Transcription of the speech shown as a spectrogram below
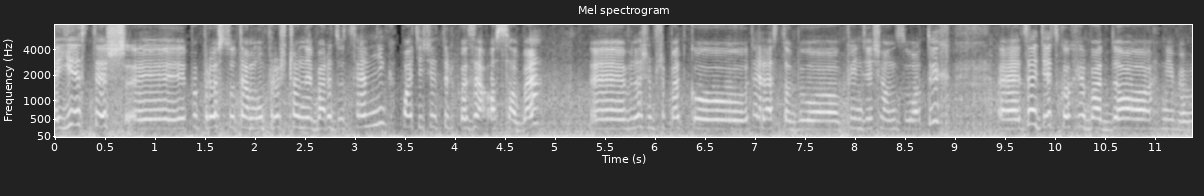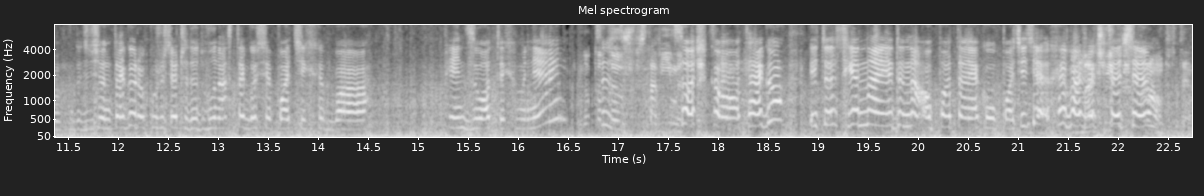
Yy, Jest też yy, po prostu tam uproszczony bardzo cennik, płaci się tylko za osobę. W naszym przypadku teraz to było 50 zł. Za dziecko chyba do, nie wiem, do 10 roku życia czy do 12 się płaci chyba 5 zł mniej. No to to już wstawimy. Coś koło tego i to jest jedna jedyna opłata, jaką płacicie, chyba że Macie chcecie. prąd w tym.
